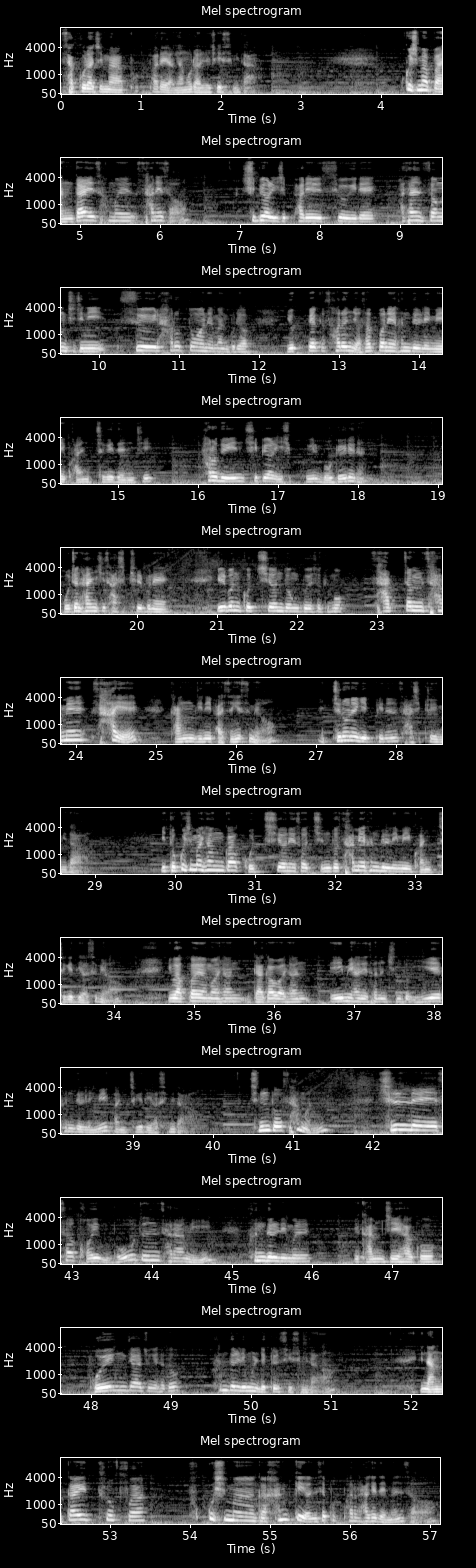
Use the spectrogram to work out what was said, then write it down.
사쿠라지마 폭발의 영향으로 알려져 있습니다. 후쿠시마 반다이 섬의 산에서 12월 28일 수요일에 화산성 지진이 수요일 하루 동안에만 무려 636번의 흔들림이 관측이 된 지 하루 뒤인 12월 29일 목요일에는 오전 1시 47분에 일본 고치현 동부에서 규모 4.3의 4의 강진이 발생했으며 진원의 깊이는 40km입니다. 이 도쿠시마현과 고치현에서 진도 3의 흔들림이 관측이 되었으며 이 와카야마현, 가가와현, 에이미현에서는 진도 2의 흔들림이 관측이 되었습니다. 진도 3은 실내에서 거의 모든 사람이 흔들림을 감지하고 보행자 중에서도 흔들림을 느낄 수 있습니다. 이 난카이 트로프와 후쿠시마가 함께 연쇄 폭발을 하게 되면서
